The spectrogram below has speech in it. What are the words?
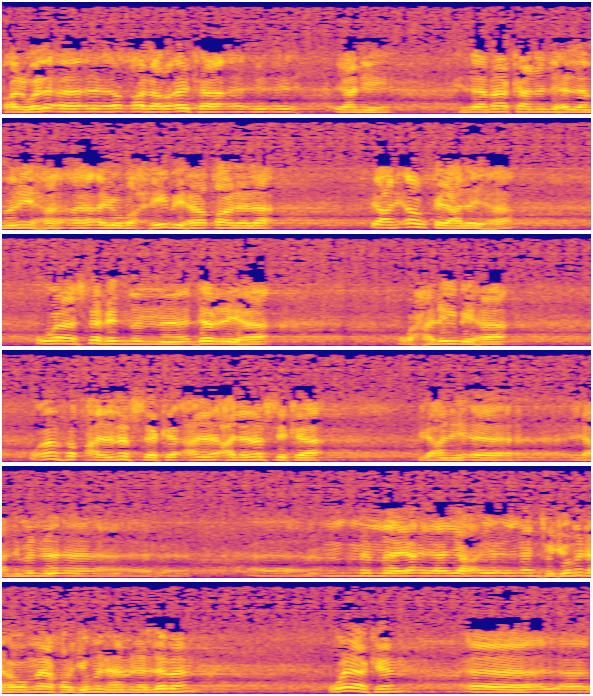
قال ولا قال رأيت يعني إذا ما كان عنده إلا منيحة أيضحي بها؟ قال لا. يعني أبقي عليها وأستفد من درها وحليبها وأنفق على نفسك على نفسك يعني يعني من مما ينتج منها وما يخرج منها من اللبن ولكن آه، آه،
